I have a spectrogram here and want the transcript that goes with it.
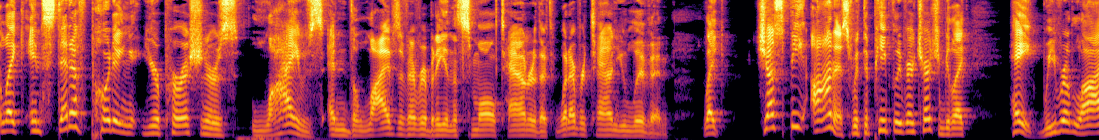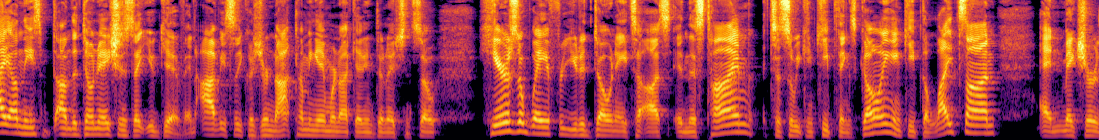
like instead of putting your parishioners' lives and the lives of everybody in the small town or the whatever town you live in, like just be honest with the people of your church and be like, "Hey, we rely on these on the donations that you give, and obviously because you're not coming in, we're not getting donations. So here's a way for you to donate to us in this time, just so we can keep things going and keep the lights on." And make sure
